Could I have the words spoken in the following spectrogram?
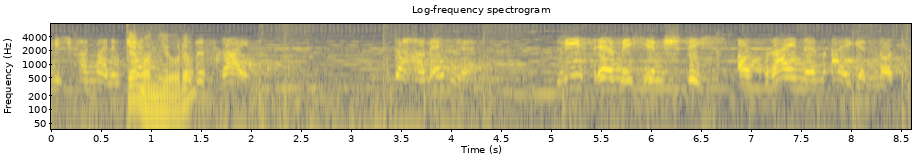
mich von meinem Der Mann hier, oder? zu befreien. Doch am Ende ließ er mich im Stich aus reinem Eigennutz.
